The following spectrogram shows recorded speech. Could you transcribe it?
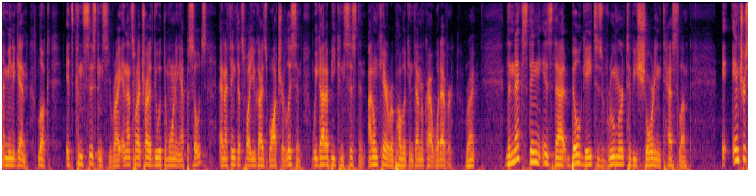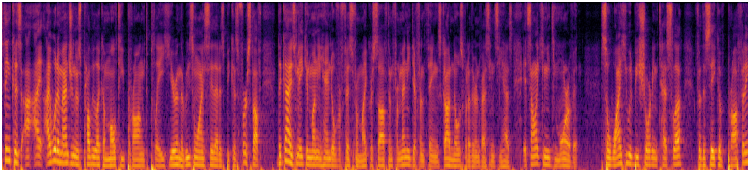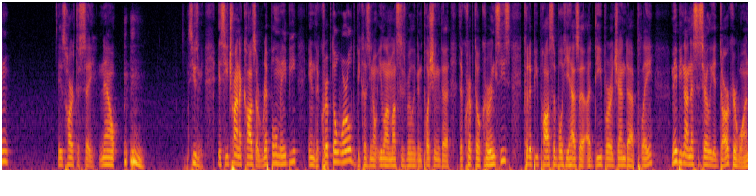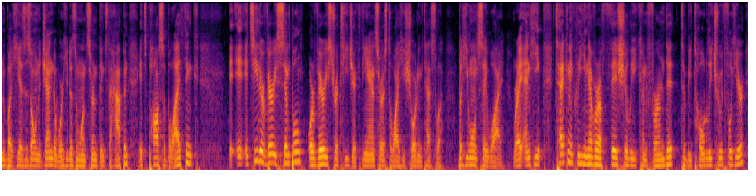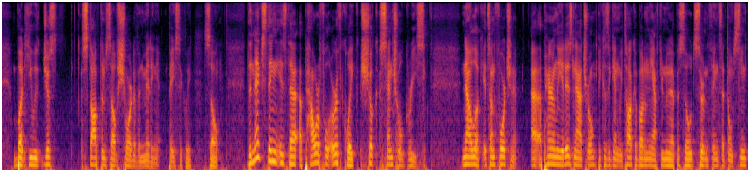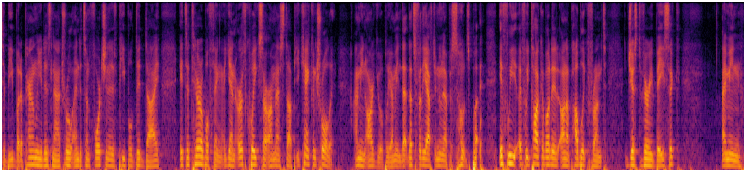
I mean, again, look, it's consistency, right? And that's what I try to do with the morning episodes. And I think that's why you guys watch or listen. We got to be consistent. I don't care, Republican, Democrat, whatever, right? The next thing is that Bill Gates is rumored to be shorting Tesla. Interesting because I, I would imagine there's probably like a multi pronged play here. And the reason why I say that is because, first off, the guy's making money hand over fist from Microsoft and from many different things. God knows what other investments he has. It's not like he needs more of it. So why he would be shorting Tesla for the sake of profiting is hard to say. Now, excuse me, is he trying to cause a ripple maybe in the crypto world because you know Elon Musk has really been pushing the the cryptocurrencies? Could it be possible he has a, a deeper agenda at play? Maybe not necessarily a darker one, but he has his own agenda where he doesn't want certain things to happen. It's possible. I think it's either very simple or very strategic. The answer as to why he's shorting Tesla but he won't say why, right? And he technically he never officially confirmed it to be totally truthful here, but he was just stopped himself short of admitting it, basically. So, the next thing is that a powerful earthquake shook central Greece. Now, look, it's unfortunate. Uh, apparently, it is natural because, again, we talk about in the afternoon episode certain things that don't seem to be, but apparently it is natural, and it's unfortunate if people did die. It's a terrible thing. Again, earthquakes are, are messed up. You can't control it. I mean, arguably. I mean, that, that's for the afternoon episodes. But if we if we talk about it on a public front, just very basic, I mean,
